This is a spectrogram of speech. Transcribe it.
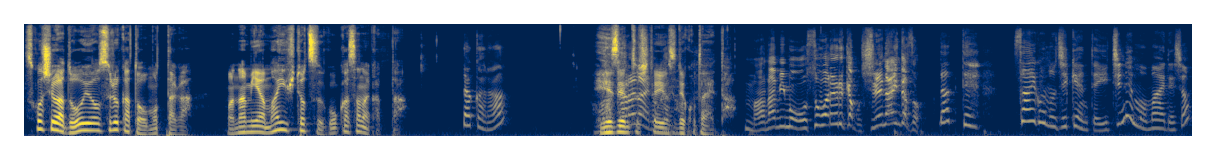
少しは動揺するかと思ったが、まなみは眉一つ動かさなかった。だから平然とした様子で答えた。マナミも襲われるかもしれないんだぞだって最後の事件って1年も前でしょ？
